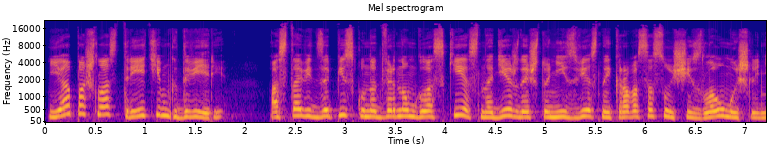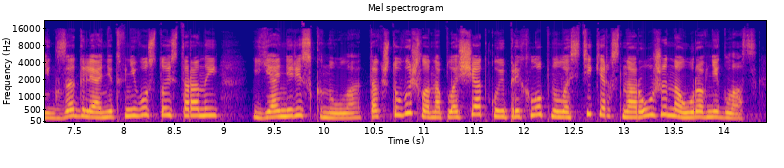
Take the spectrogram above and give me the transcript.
я пошла с третьим к двери. Оставить записку на дверном глазке с надеждой, что неизвестный кровососущий злоумышленник заглянет в него с той стороны, я не рискнула, так что вышла на площадку и прихлопнула стикер снаружи на уровне глаз –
